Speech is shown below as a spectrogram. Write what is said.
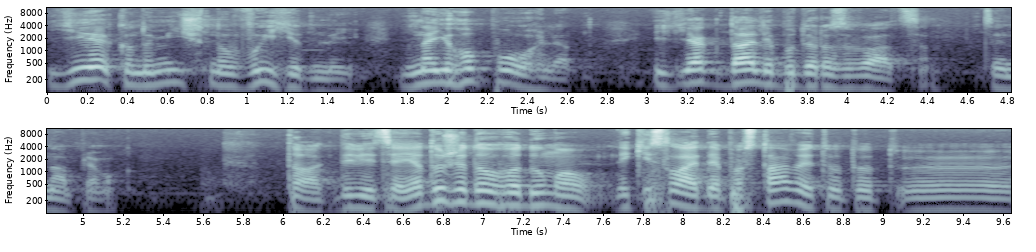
є економічно вигідний, на його погляд. І як далі буде розвиватися цей напрямок? Так, дивіться, я дуже довго думав, які слайди поставити тут, е,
